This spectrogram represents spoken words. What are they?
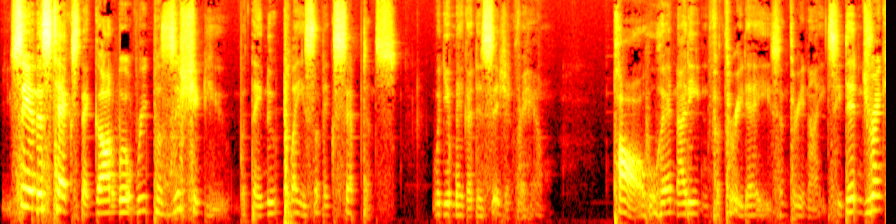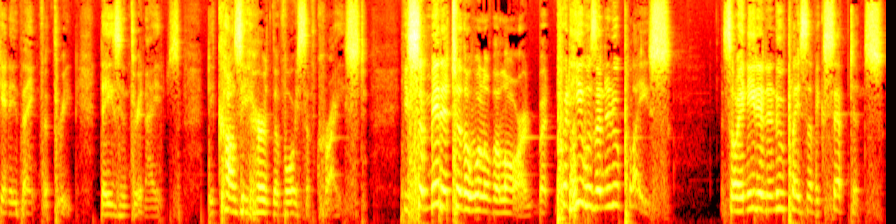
You see in this text that God will reposition you with a new place of acceptance when you make a decision for Him. Paul, who had not eaten for three days and three nights, he didn't drink anything for three days and three nights because he heard the voice of Christ. He submitted to the will of the Lord, but, but he was in a new place. So he needed a new place of acceptance.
